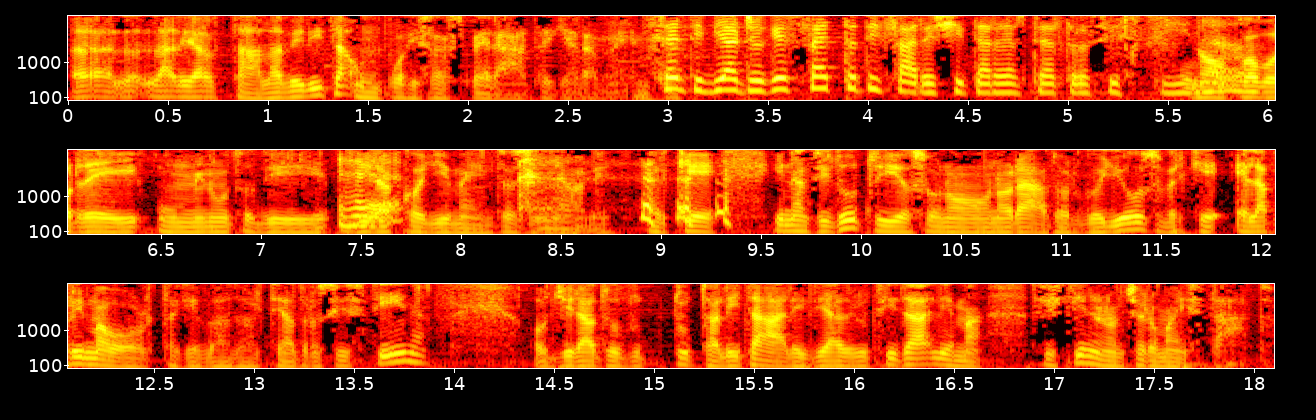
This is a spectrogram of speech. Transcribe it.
eh, la realtà, la verità, un po' esasperata, chiaramente. Senti, Biagio, che effetto ti fa recitare al Teatro Sistina? No, qua vorrei un minuto di, di Eh. raccoglimento, signori. Perché innanzitutto io sono onorato, orgoglioso, perché è la prima volta che vado al Teatro Sistina. Ho girato tut- tutta l'Italia, i teatri di tutta Italia, ma Sistina non c'ero mai stato.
